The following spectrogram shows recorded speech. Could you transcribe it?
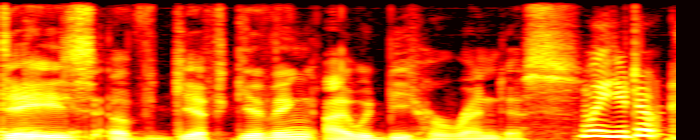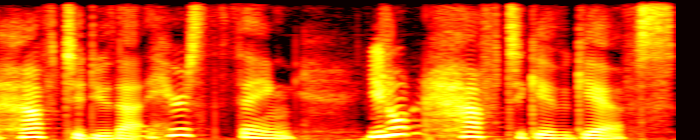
days of gift giving, I would be horrendous. Well, you don't have to do that. Here's the thing. You don't have to give gifts.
